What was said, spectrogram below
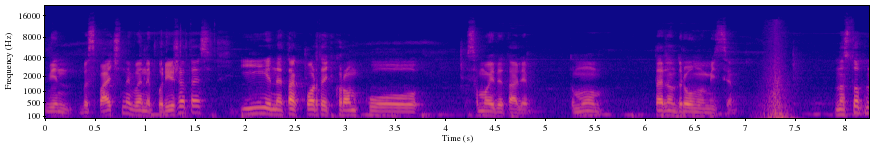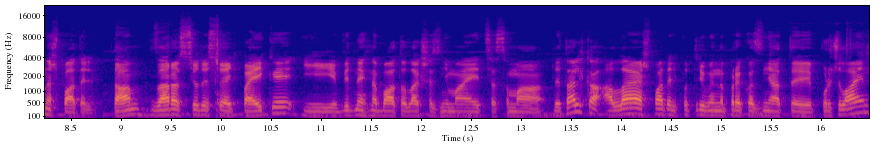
він безпечний, ви не поріжетесь і не так портить кромку самої деталі. Тому теж на другому місці. Наступне шпатель. Там зараз сюди стоять пейки, і від них набагато легше знімається сама деталька, але шпатель потрібен, наприклад, зняти пурчлайн.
